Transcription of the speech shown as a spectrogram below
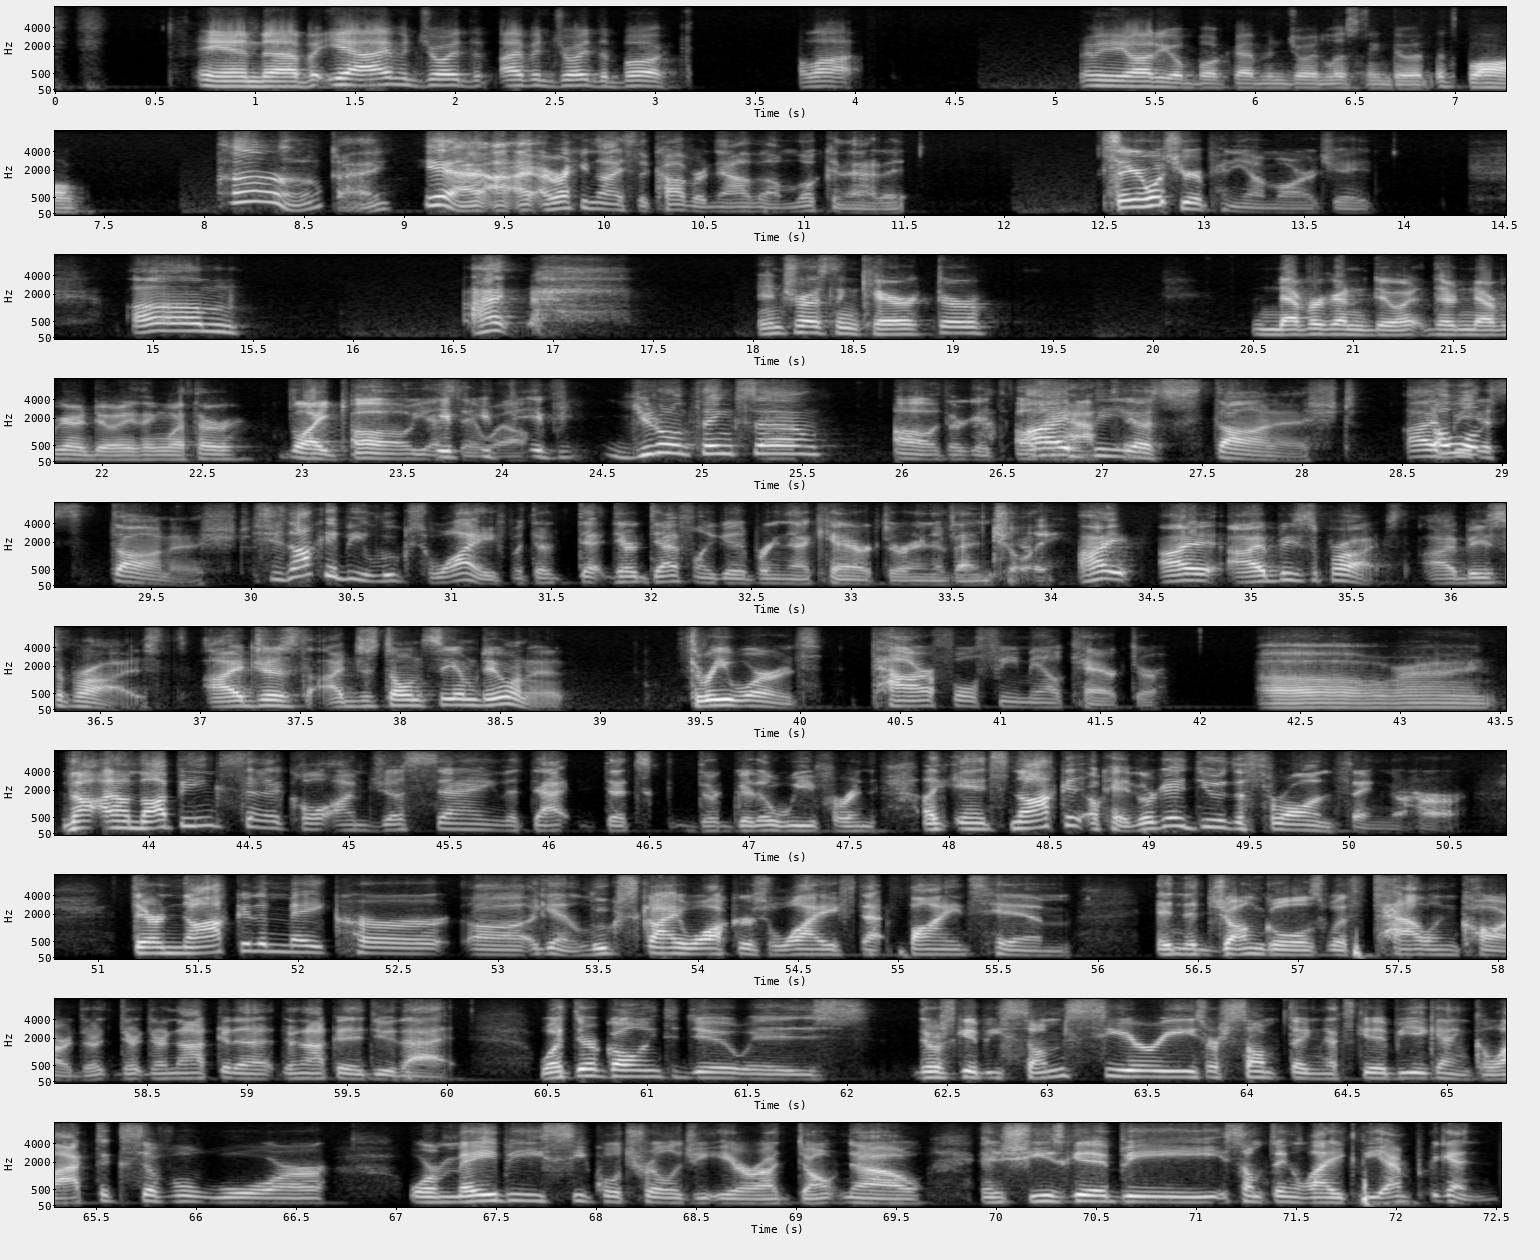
And uh, but yeah, I've enjoyed the I've enjoyed the book a lot. I mean, the audio book I've enjoyed listening to it. It's long. Oh, okay. Yeah, I, I recognize the cover now that I'm looking at it. Singer, what's your opinion on Mara Jade? Um, I interesting character. Never gonna do it. They're never gonna do anything with her. Like, Oh yes, if, they if, will. if you don't think so, oh, they're good. Oh, they I'd be to. astonished. I'd Oh, be well- astonished. She's not going to be Luke's wife, but they're de- they're definitely going to bring that character in eventually. I, I, I'd be surprised. I'd be surprised. I just, I just don't see him doing it. Three words: powerful female character. Oh right. Not, I'm not being cynical. I'm just saying that that that's they're gonna weave her in. Like, and it's not gonna. Okay, they're gonna do the Thrawn thing to her. They're not gonna make her uh, again Luke Skywalker's wife that finds him in the jungles with Talon Karrde. They're, they're they're not gonna they're not gonna do that. What they're going to do is there's gonna be some series or something that's gonna be again Galactic Civil War or maybe sequel trilogy era. Don't know. And she's gonna be something like the Emperor again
